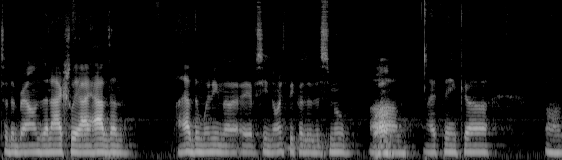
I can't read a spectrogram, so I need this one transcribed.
to the Browns, and actually, I have them. I have them winning the AFC North because of this move. Wow. Um, I think uh, um,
